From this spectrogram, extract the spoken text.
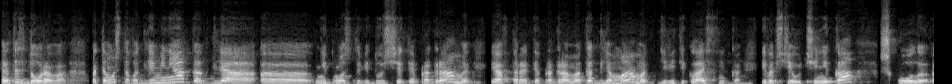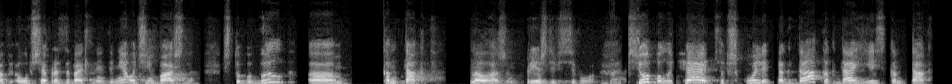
Это здорово, потому что вот для меня, как для э, не просто ведущей этой программы и автора этой программы, а как для мамы девятиклассника и вообще ученика школы общеобразовательной, для меня очень важно, чтобы был э, контакт налажен прежде всего. Да. Все получается в школе тогда, когда есть контакт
